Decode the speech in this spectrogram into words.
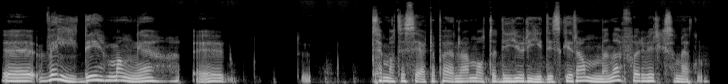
Veldig mange eh, tematiserte på en eller annen måte de juridiske rammene for virksomheten.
